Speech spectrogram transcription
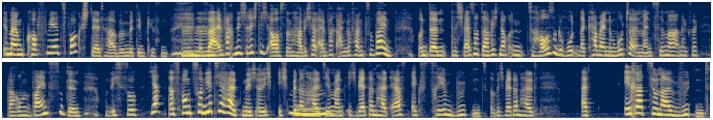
in meinem Kopf mir jetzt vorgestellt habe mit dem Kissen. Mhm. Das sah einfach nicht richtig aus. Dann habe ich halt einfach angefangen zu weinen. Und dann, ich weiß noch, da habe ich noch in, zu Hause gewohnt und da kam meine Mutter in mein Zimmer und hat gesagt, warum weinst du denn? Und ich so, ja, das funktioniert hier halt nicht. Und ich, ich bin mhm. dann halt mhm. jemand, ich werde dann halt erst extrem wütend. Also ich werde dann halt irrational wütend.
